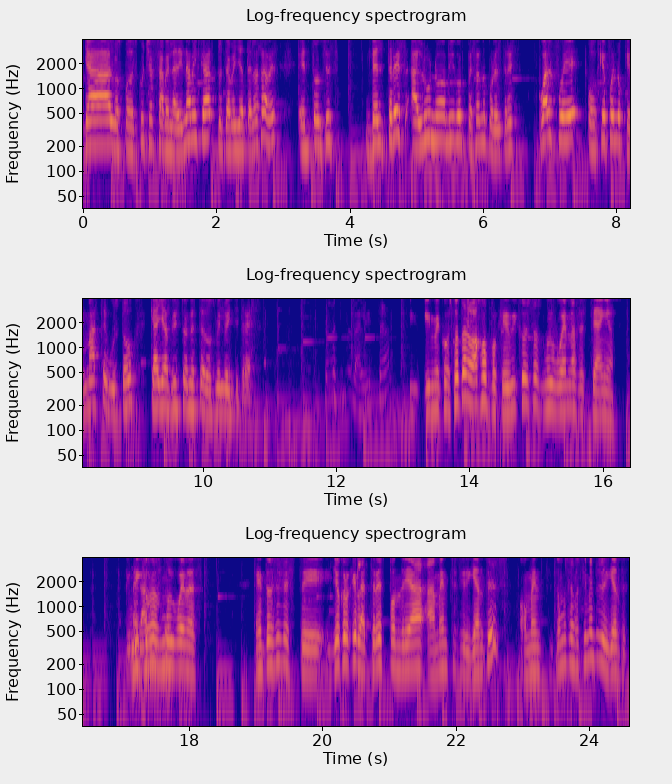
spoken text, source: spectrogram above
ya los podescuchas saben la dinámica, tú también ya te la sabes. Entonces, del 3 al 1, amigo, empezando por el 3, ¿cuál fue o qué fue lo que más te gustó que hayas visto en este 2023? Y, me costó trabajo porque vi cosas muy buenas este año. Me Vi cosas gusto. muy buenas. Entonces, este, yo creo que la 3 pondría a Mentes Brillantes, o Mentes, ¿cómo se llama? Sí, Mentes Brillantes.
